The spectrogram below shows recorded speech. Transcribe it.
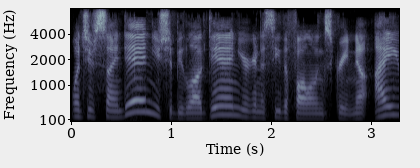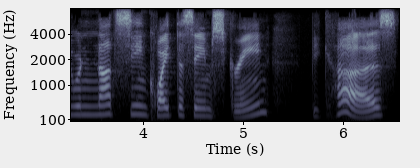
once you've signed in, you should be logged in. You're going to see the following screen. Now, I we're not seeing quite the same screen because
